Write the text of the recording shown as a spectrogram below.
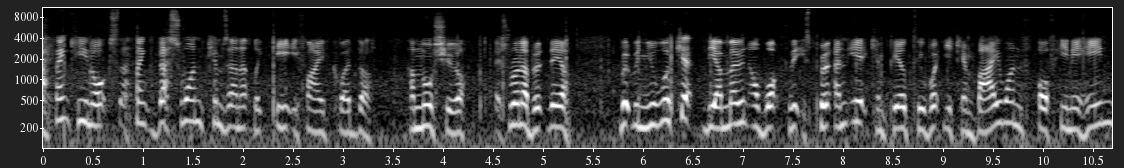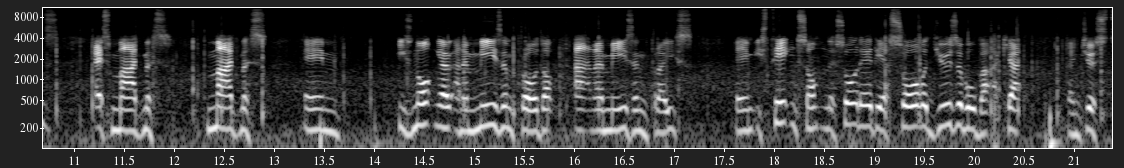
I think he knocks, I think this one comes in at like 85 quid or I'm not sure, it's run about there. But when you look at the amount of work that he's put into it compared to what you can buy one off Heinnie Haynes, it's madness, madness. Um, he's knocking out an amazing product at an amazing price. Um, he's taking something that's already a solid, usable bit of kit and just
